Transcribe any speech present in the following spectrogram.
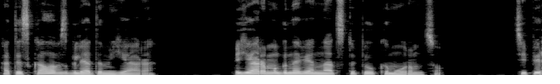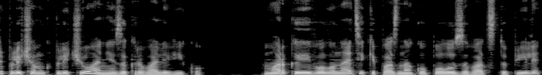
отыскала взглядом Яра. Яра мгновенно отступил к Муромцу. Теперь плечом к плечу они закрывали Вику. Марк и его лунатики по знаку Полозова отступили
